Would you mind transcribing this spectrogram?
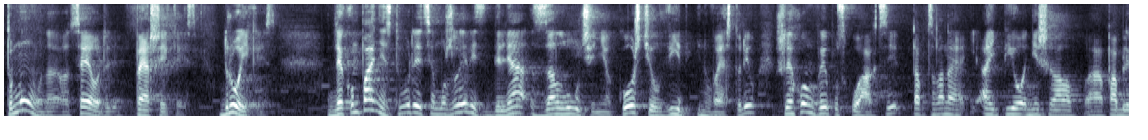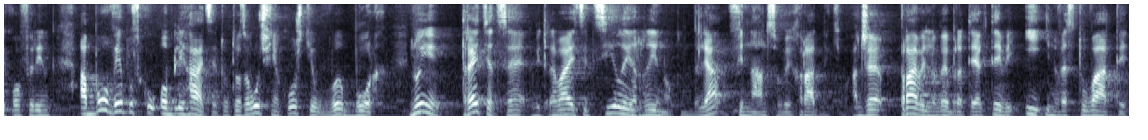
Тому це перший кейс. Другий кейс. Для компанії створюється можливість для залучення коштів від інвесторів шляхом випуску акцій, так зване IPO Initial Public Offering, або випуску облігацій, тобто залучення коштів в борг. Ну і третє, це відкривається цілий ринок для фінансових радників. Адже правильно вибрати активи і інвестувати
